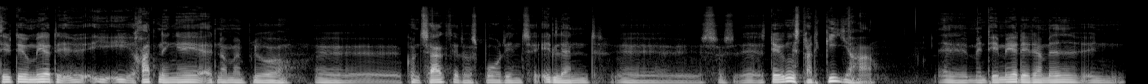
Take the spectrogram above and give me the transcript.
det, det er jo mere det, i, i retning af, at når man bliver øh, kontaktet og spurgt ind til et eller andet. Øh, så, øh, det er jo ikke en strategi, jeg har. Øh, men det er mere det der med en,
